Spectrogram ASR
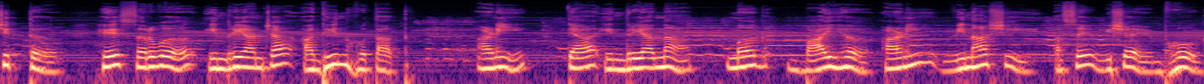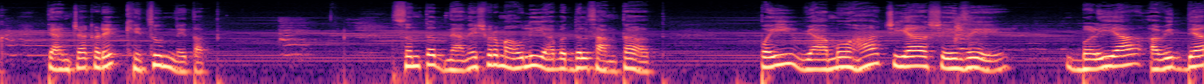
चित्त हे सर्व इंद्रियांच्या अधीन होतात आणि त्या इंद्रियांना मग बाह्य आणि विनाशी असे विषय भोग त्यांच्याकडे खेचून नेतात. संत ज्ञानेश्वर माऊली याबद्दल सांगतात पै व्यामोहाचिया शेजे बळिया अविद्या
